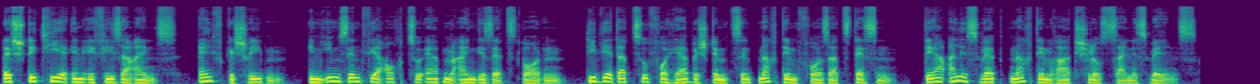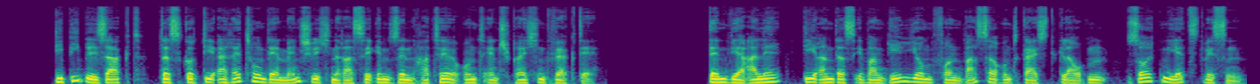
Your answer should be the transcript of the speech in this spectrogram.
Es steht hier in Epheser 1, 11 geschrieben, in ihm sind wir auch zu Erben eingesetzt worden, die wir dazu vorherbestimmt sind nach dem Vorsatz dessen, der alles wirkt nach dem Ratschluss seines Willens. Die Bibel sagt, dass Gott die Errettung der menschlichen Rasse im Sinn hatte und entsprechend wirkte. Denn wir alle, die an das Evangelium von Wasser und Geist glauben, sollten jetzt wissen,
